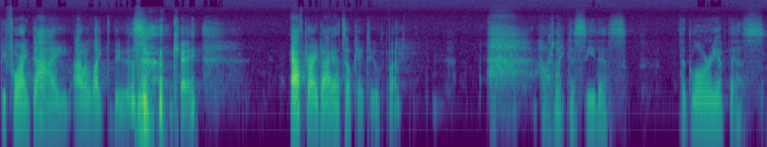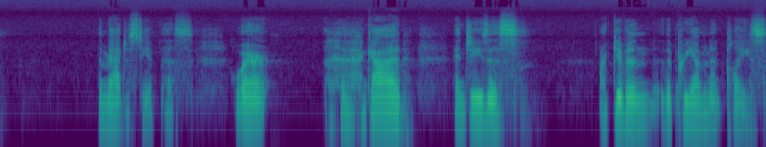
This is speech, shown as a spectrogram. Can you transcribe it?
before I die, I would like to do this, okay? After I die, that's okay too, but I would like to see this, the glory of this, the majesty of this, where God and Jesus are given the preeminent place.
